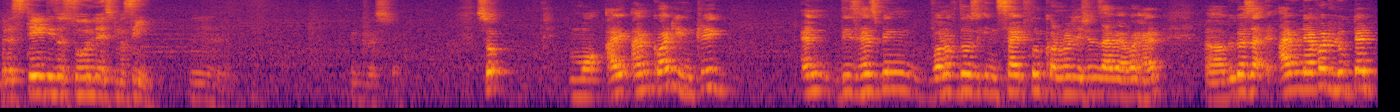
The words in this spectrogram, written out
but a state is a soulless machine. Hmm. Interesting. So, I, I'm quite intrigued, and this has been one of those insightful conversations I've ever had uh, because I, I've never looked at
